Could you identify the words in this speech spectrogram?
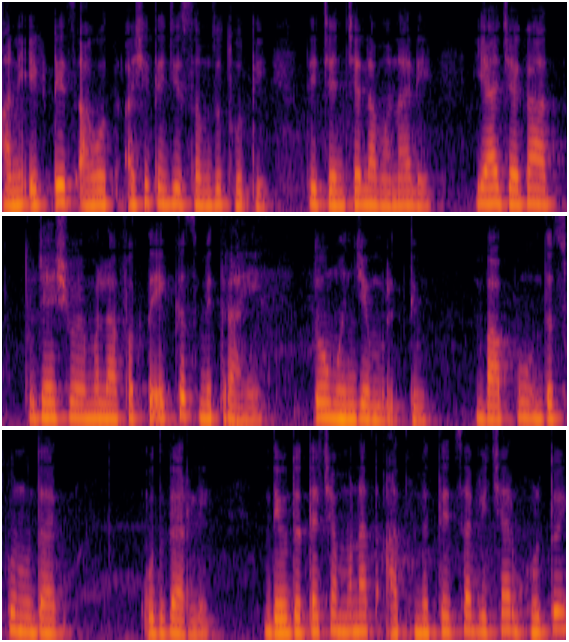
आणि एकटेच आहोत अशी त्यांची समजत होती ते चंचलला म्हणाले या जगात तुझ्याशिवाय मला फक्त एकच मित्र आहे. तो म्हणजे मृत्यू. बापू दचकून उदा उद्गारले. देवदत्ताच्या मनात आत्महत्येचा विचार घोळतोय.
